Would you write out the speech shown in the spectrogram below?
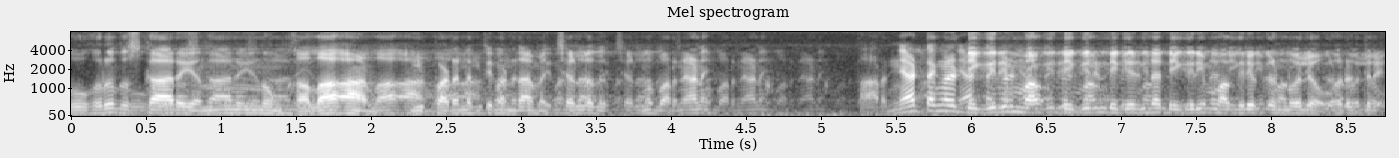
ലുഹ്റു നിസ്കാരം എന്നും കഥ ആണ്. ഈ പഠനത്തിന് എന്താ മെച്ചുള്ളത് എന്ന് പറഞ്ഞാണ്. പറഞ്ഞാട്ടങ്ങൾ ഡിഗ്രി ഡിഗ്രി ഡിഗ്രിന്റെ ഡിഗ്രി മകരൊക്കെ ഉണ്ടല്ലോ ഓരോരുത്തര്.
